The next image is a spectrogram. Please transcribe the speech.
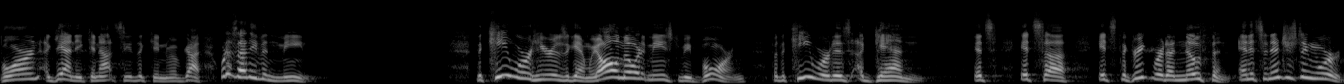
born again, he cannot see the kingdom of God. What does that even mean? The key word here is again. We all know what it means to be born, but the key word is again. It's, it's, uh, it's the Greek word anothen, and it's an interesting word.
